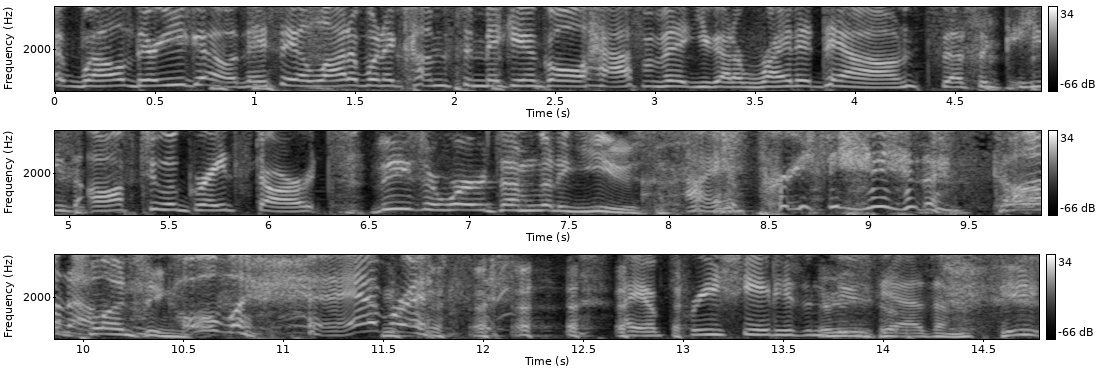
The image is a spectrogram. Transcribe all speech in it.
Uh, Well, there you go. They say a lot of when it comes to making a goal, half of it you got to write it down. So that's a, he's off to a great start. These are words I'm going to use. I appreciate it. There's Cold plunging. cold pl- Everest. I appreciate his enthusiasm. He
